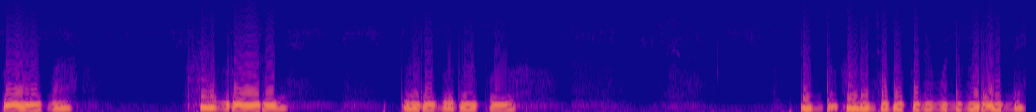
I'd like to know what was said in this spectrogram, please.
25 Februari 2020 dan untuk kalian siapa pun yang mendengar ini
